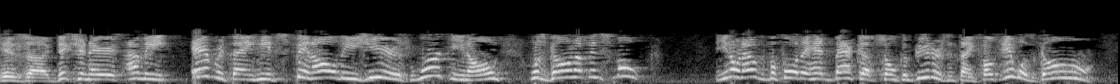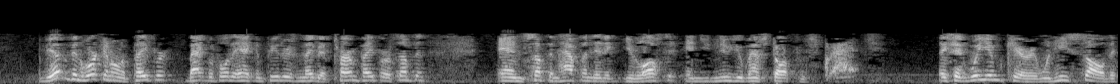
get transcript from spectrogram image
his uh, dictionaries. I mean, everything he had spent all these years working on was gone up in smoke. You know, that was before they had backups on computers and things, folks. It was gone. Have you ever been working on a paper back before they had computers, maybe a term paper or something, and something happened and it, you lost it and you knew you were going to start from scratch? They said William Carey, when he saw that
